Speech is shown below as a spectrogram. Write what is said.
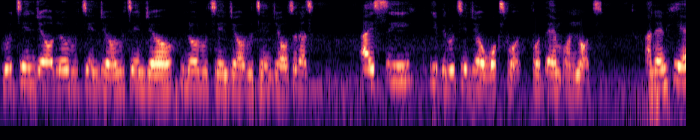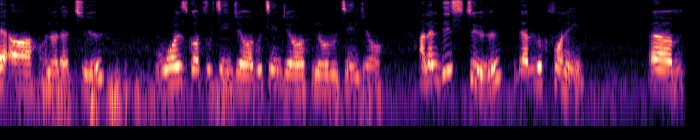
Rooting gel, no rooting gel, rooting gel, no rooting gel, rooting gel. So that I see if the rooting gel works for, for them or not. And then here are another two. One's got rooting gel, rooting gel, no rooting gel. And then these two that look funny. Um,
